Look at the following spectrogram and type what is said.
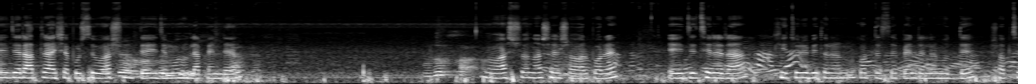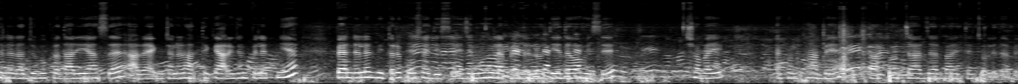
এই যে রাত্রে আইসা পড়ছে ওয়াজ শুনতে এই যে মহিলা প্যান্ডেল। ওয়াজ শোনা শেষ হওয়ার পরে এই যে ছেলেরা খিচুড়ি বিতরণ করতেছে প্যান্ডেলের মধ্যে, সব ছেলেরা, যুবকরা দাঁড়িয়ে আছে আর একজনের হাত থেকে আরেকজন প্লেট নিয়ে প্যান্ডেলের ভিতরে পৌঁছায় দিচ্ছে এই যে মহিলা প্যান্ডেলও দিয়ে দেওয়া হয়েছে। সবাই এখন খাবে, তারপর যার যার বাড়িতে চলে যাবে।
